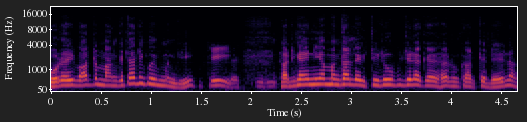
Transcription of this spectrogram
ਹੋਰ ਅਸੀਂ ਵੱਧ ਮੰਗ ਤਾਂ ਨਹੀਂ ਕੋਈ ਮੰਗੀ। ਜੀ। ਸਾਡੀਆਂ ਇੰਨੀਆਂ ਮੰਗਾਂ ਲਿਖਤੀ ਰੂਪ ਜਿਹੜਾ ਕਿ ਸਾਨੂੰ ਕਰਕੇ ਦੇਣ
